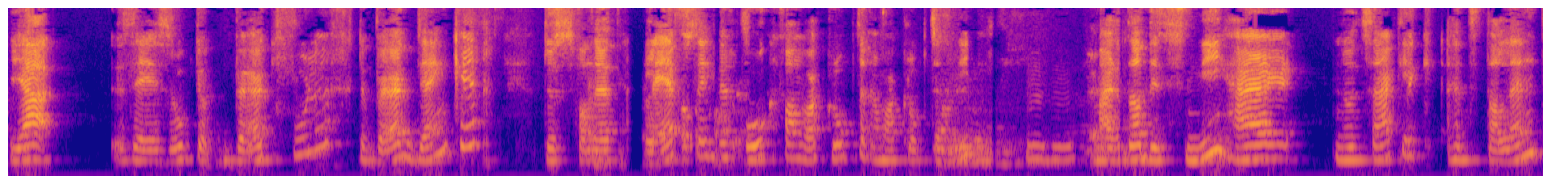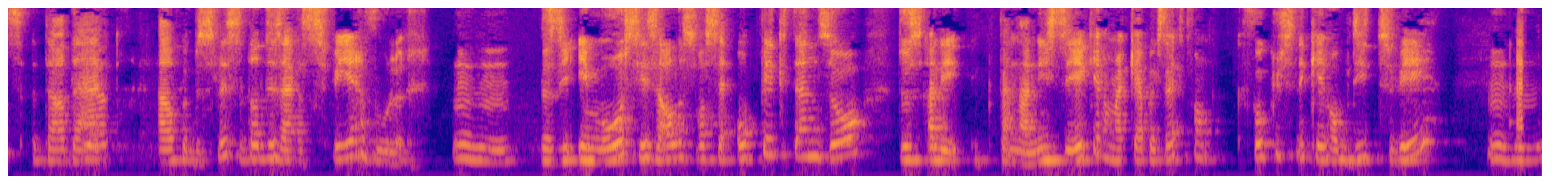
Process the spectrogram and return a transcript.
ja, zij is ook de buikvoeler, de buikdenker. Dus vanuit haar lijf zegt er ook van wat klopt er en wat klopt er niet. Mhm. Maar dat is niet haar noodzakelijk het talent dat haar helpen beslissen. Dat is haar sfeervoeler. Mhm. Dus die emoties, alles wat zij oppikt en zo. Dus allee, ik ben dat niet zeker, maar ik heb gezegd van focus een keer op die twee. Mhm.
